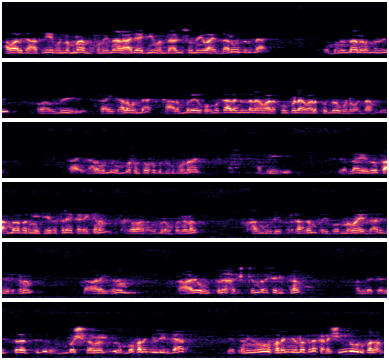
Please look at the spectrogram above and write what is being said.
அவளுக்கு ஆத்திரியே பண்ணோம்னா அந்த சமயம் தான் ராஜாஜியும் வந்தாள்னு சொன்னேவா எல்லாரும் வந்திருந்தா. ரொம்ப தான் நடந்தது. அவ வந்து சாயங்காலம் வந்தா. காலம்புரை ரொம்ப காலங்கள்ல நான் அவளை கூப்பிட அவளை தொந்தரவு பண்ண வேண்டாம். சாயங்காலம் வந்து ரொம்ப சந்தோஷப்பட்டுட்டு போனாள் அப்படி இதெல்லாம் ஏதோ தாமிரபரணி தீரத்துல கிடைக்கணும். பகவான் அனுகிரகம் பண்ணணும் மகான்களுடைய பிரசாதம் பரிபூர்ணமா எல்லாருக்கும் இருக்கணும். நாளை தினம் தாழ ஊத்துல ஹரிச்சந்திர சரித்திரம். அந்த சரித்திரத்துக்கு ரொம்ப சிரவணத்துக்கு ரொம்ப பலம் சொல்லியிருக்கார். எத்தனையோ பலன் சொன்னதுல கடைசியில ஒரு பலம்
